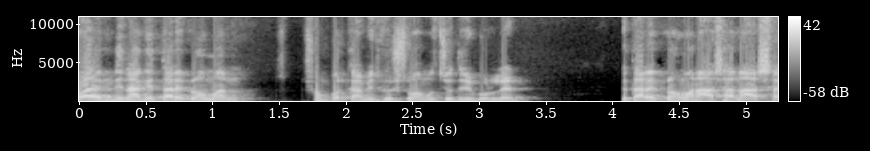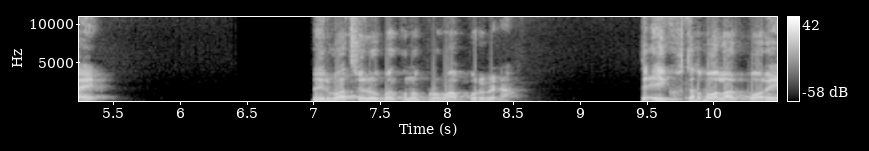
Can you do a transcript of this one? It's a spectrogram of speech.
কয়েকদিন আগে তারেক রহমান সম্পর্কে আমির খসরু মাহমুদ চৌধুরী বললেন তারেক রহমান আশা না আশায় নির্বাচনের উপর কোনো প্রভাব পড়বে না। তো এই কথা বলার পরে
